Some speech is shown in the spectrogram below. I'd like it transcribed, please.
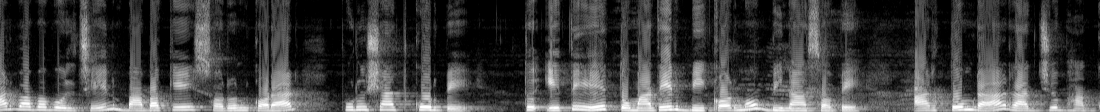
আর বাবা বলছেন, বাবাকে স্মরণ করার পুরুষার্থ করবে। তো এতে তোমাদের বিকর্ম বিনাশ হবে, আর তোমরা রাজ্য ভাগ্য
